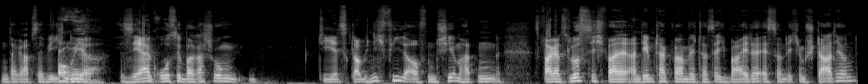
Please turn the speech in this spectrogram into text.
Und da gab es ja wirklich oh, eine ja. sehr große Überraschung, die jetzt, glaube ich, nicht viele auf dem Schirm hatten. Es war ganz lustig, weil an dem Tag waren wir tatsächlich beide, Esther und ich, im Stadion.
